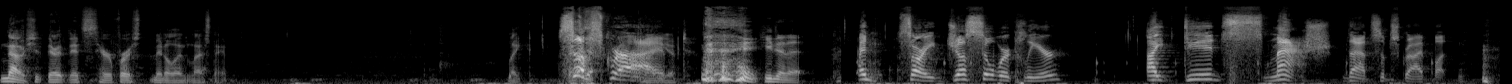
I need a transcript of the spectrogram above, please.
No, she, it's her first, middle, and last name. Like, Subscribed! he did it. And, sorry, just so we're clear, I did smash that subscribe button. good.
